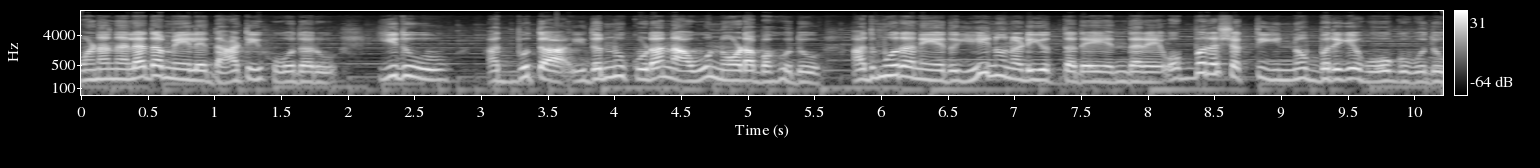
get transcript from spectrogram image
ಒಣನೆಲದ ಮೇಲೆ ದಾಟಿ ಹೋದರು. ಇದು ಅದ್ಭುತ. ಇದನ್ನು ಕೂಡ ನಾವು ನೋಡಬಹುದು. ಹದಿಮೂರನೆಯದು ಏನು ನಡೆಯುತ್ತದೆ ಎಂದರೆ ಒಬ್ಬರ ಶಕ್ತಿ ಇನ್ನೊಬ್ಬರಿಗೆ ಹೋಗುವುದು.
